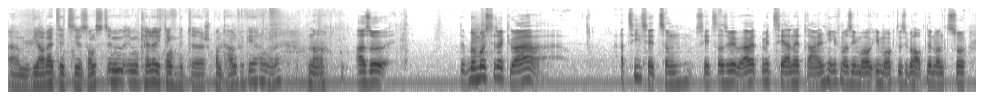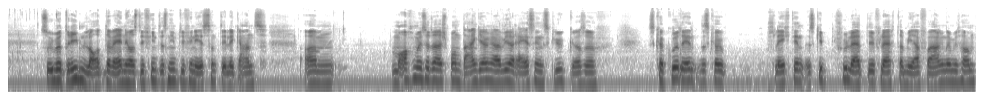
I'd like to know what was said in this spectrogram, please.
Ähm, wie arbeitet ihr sonst im, im Keller? Ich denke mit äh, Spontanvergärung, oder? Nein, also man muss sich da klar eine Zielsetzung setzen. Also wir arbeiten mit sehr neutralen Hefen, also ich mag, ich mag das überhaupt nicht, wenn es so so übertrieben lauter Weine hast. Ich finde, das nimmt die Finesse und die Eleganz. Ähm, machen wir so da spontan gegangen auch wie eine Reise ins Glück. Also, das kann gut enden, das kann schlecht enden. Es gibt viele Leute, die vielleicht auch mehr Erfahrung damit haben.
